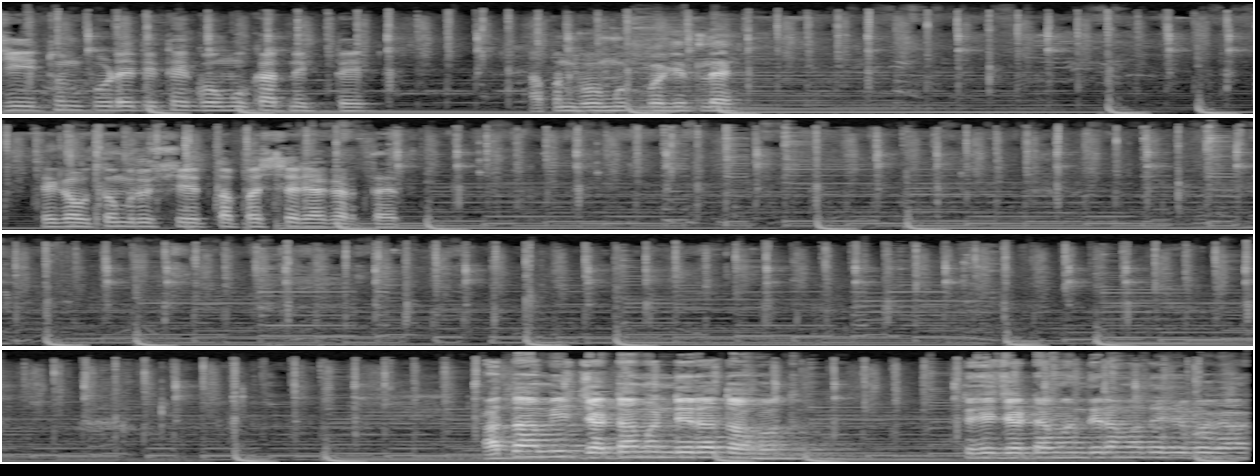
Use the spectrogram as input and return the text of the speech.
जी इथून पुढे तिथे गोमुखात निघते. आपण गोमुख बघितलंय. हे गौतम ऋषी तपश्चर्या करतायत. आता आम्ही जटा मंदिरात आहोत. तर हे जटा मंदिरामध्ये हे बघा.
